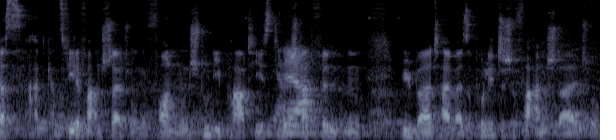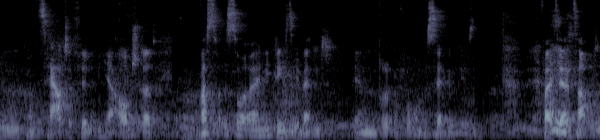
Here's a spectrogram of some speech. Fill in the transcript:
Das hat ganz viele Veranstaltungen von Studiepartys, die ja. hier stattfinden, über teilweise politische Veranstaltungen, Konzerte finden hier auch statt. Was ist so euer Lieblingsevent im Brückenforum bisher gewesen? Falls ihr eins habt.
